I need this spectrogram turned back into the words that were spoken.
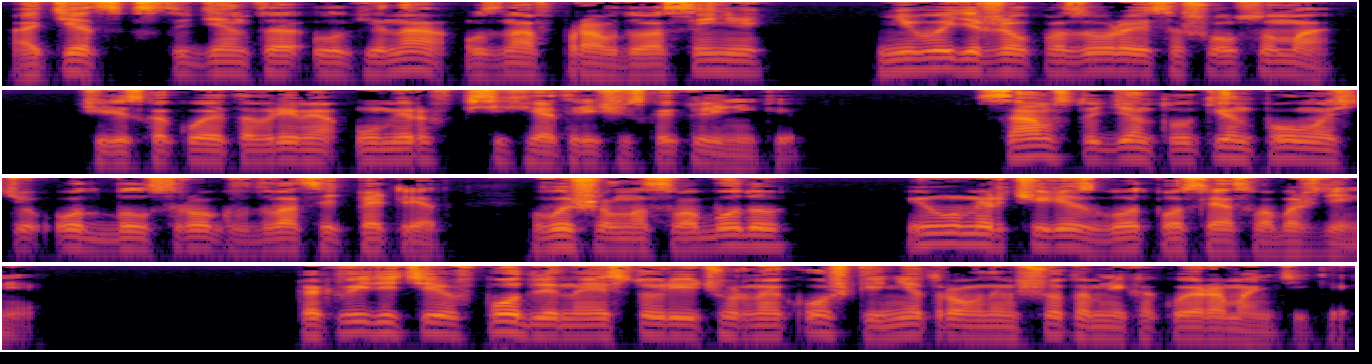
Отец студента Лукина, узнав правду о сыне, не выдержал позора и сошел с ума, через какое-то время умер в психиатрической клинике. Сам студент Лукин полностью отбыл срок в 25 лет, вышел на свободу и умер через год после освобождения. Как видите, в подлинной истории «Черной кошки» нет ровным счетом никакой романтики.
